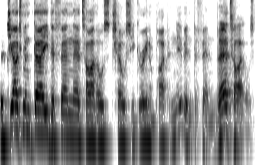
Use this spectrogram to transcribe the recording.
The Judgment Day defend their titles. Chelsea Green and Piper Niven defend their titles.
